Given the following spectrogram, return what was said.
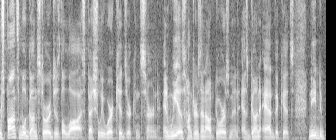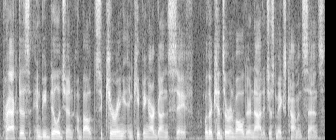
Responsible gun storage is the law, especially where kids are concerned. And we as hunters and outdoorsmen, as gun advocates, need to practice and be diligent about securing and keeping our guns safe. Whether kids are involved or not, it just makes common sense.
